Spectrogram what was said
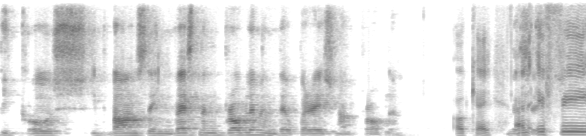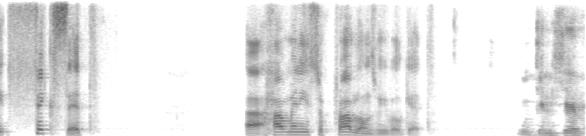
Because it bounds the investment problem and the operational problem. Okay. That's and it. if we fix it, uh, how many sub-problems we will get? We can have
